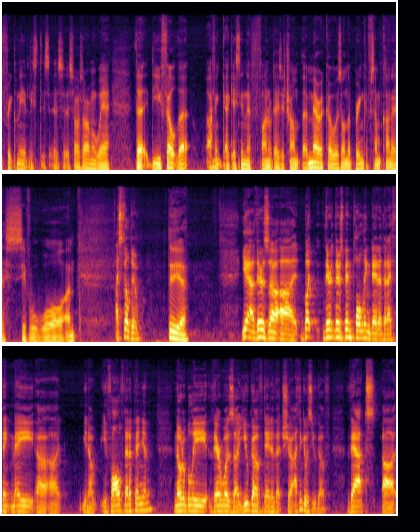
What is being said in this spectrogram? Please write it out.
frequently, at least as, as, as far as I'm aware, that you felt that I think I guess in the final days of Trump that America was on the brink of some kind of civil war. Um, I still do. Do you? Yeah, there's a, uh, but there, there's been polling data that I think may, uh, uh, you know, evolve that opinion. Notably, there was a YouGov data that show, I think it was YouGov, that uh,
